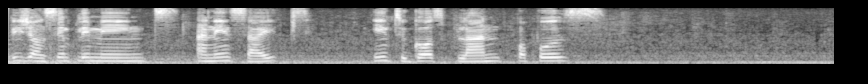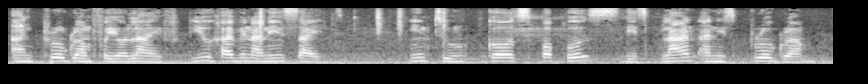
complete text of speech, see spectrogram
Vision simply means an insight into God's plan, purpose, and program for your life. You having an insight into God's purpose, His plan, and His program.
